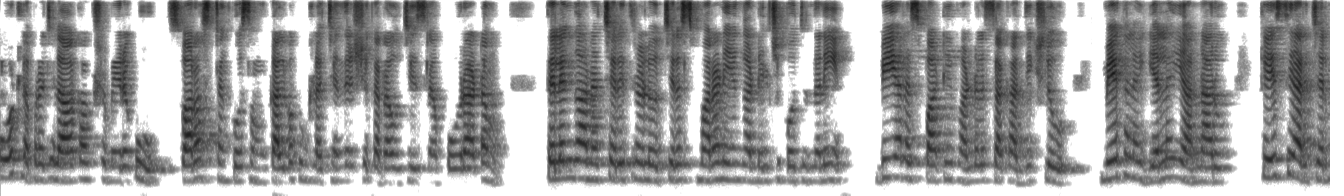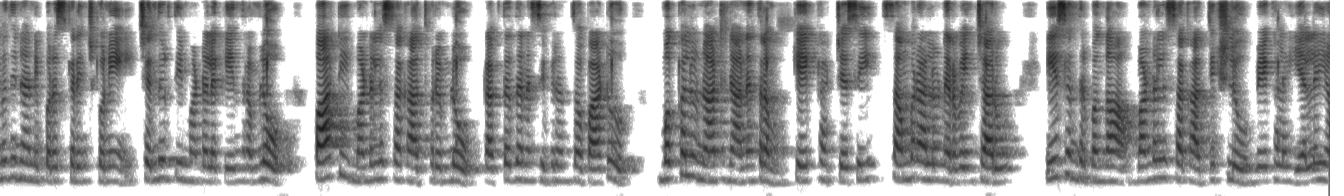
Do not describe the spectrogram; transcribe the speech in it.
కోట్ల ప్రజల ఆకాంక్ష మేరకు స్వరాష్ట్రం కోసం కల్వకుంట్ల చంద్రశేఖరరావు చేసిన పోరాటం తెలంగాణ చరిత్రలో చిరస్మరణీయంగా నిలిచిపోతుందని బీఆర్ఎస్ పార్టీ మండల శాఖ అధ్యక్షులు మేకల ఎల్లయ్య అన్నారు. కేసీఆర్ జన్మదినాన్ని పురస్కరించుకొని చందుర్తి మండల కేంద్రంలో పార్టీ మండల శాఖ ఆధ్వర్యంలో రక్తదాన శిబిరంతో పాటు మొక్కలు నాటిన అనంతరం కేక్ కట్ చేసి సంబరాలు నిర్వహించారు. ఈ సందర్భంగా మండల శాఖ అధ్యక్షులు మేకల ఎల్లయ్య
